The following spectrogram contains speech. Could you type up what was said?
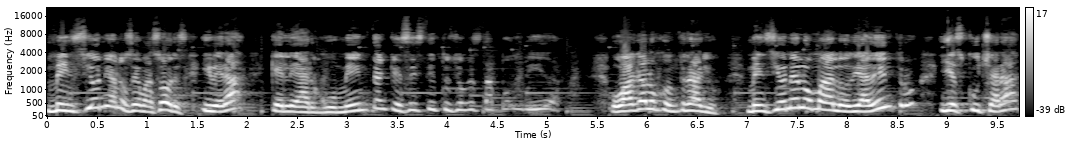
Mencione a los evasores y verá que le argumentan que esa institución está podrida o haga lo contrario, mencione lo malo de adentro y escuchará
